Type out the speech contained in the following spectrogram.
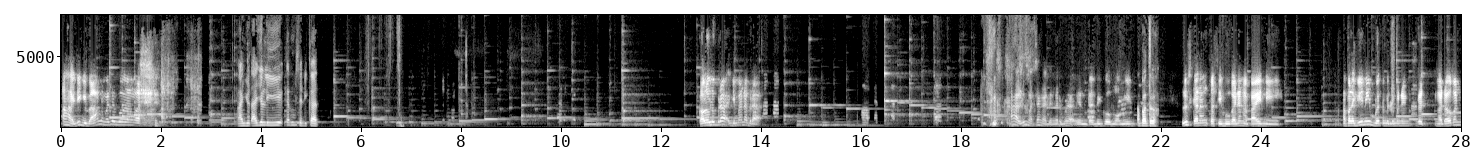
ah ini gimana masa gua ulang lagi Lanjut aja li, kan bisa dikat. Kalau lu bra gimana bra ah lu masa nggak denger bra yang tadi gua omongin Apa tuh? lu sekarang kesibukannya ngapain nih? Apalagi nih buat temen-temen yang nggak tahu kan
